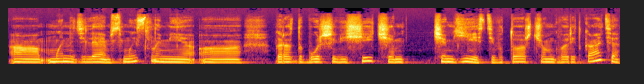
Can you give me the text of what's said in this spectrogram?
а, мы наделяем смыслами а, гораздо больше вещей, чем чем есть. И вот то, о чем говорит Катя,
